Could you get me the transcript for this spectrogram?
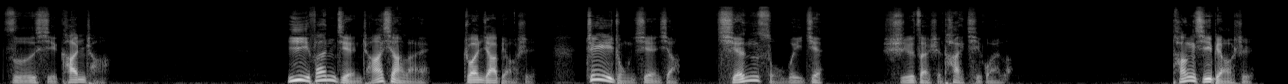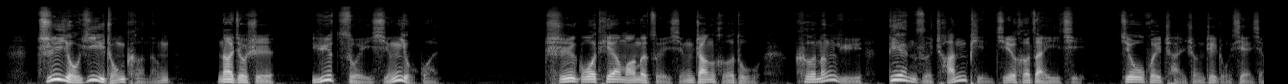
仔细勘察。一番检查下来，专家表示，这种现象前所未见，实在是太奇怪了。汤喜表示，只有一种可能，那就是。与嘴型有关，持国天王的嘴型张合度可能与电子产品结合在一起，就会产生这种现象；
